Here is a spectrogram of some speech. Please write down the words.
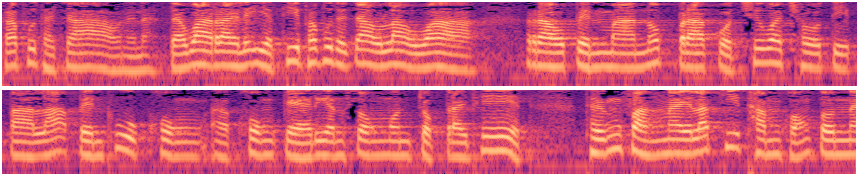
พระพุทธเจ้าเนี่ยนะแต่ว่ารายละเอียดที่พระพุทธเจ้าเล่าว่าเราเป็นมานพปรากฏชื่อว่าโชติปาละเป็นผู้คงคงแก่เรียนทรงมนจบไตรเพศ ถึงฝั่งในลัทธิธรรมของตนใน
